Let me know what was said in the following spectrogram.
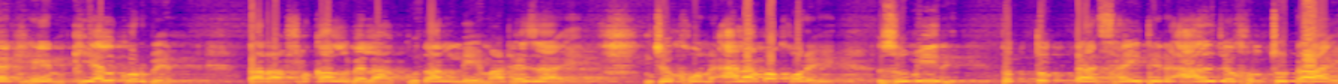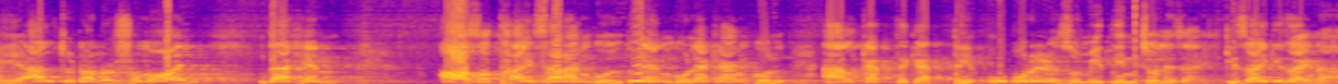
দেখেন, খেয়াল করবেন, তারা সকালবেলা কোদাল নিয়ে মাঠে যায়, যখন অ্যালামা করে, জমির প্রত্যেকটা সাইটের আল যখন চোটায়, এই আল চোটানোর সময় দেখেন চার আঙ্গুল, দুই আঙ্গুল, এক আঙ্গুল, আল কাটতে কাটতে উপরের জমি দিন চলে যায়। কি যায় কি যায় না?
